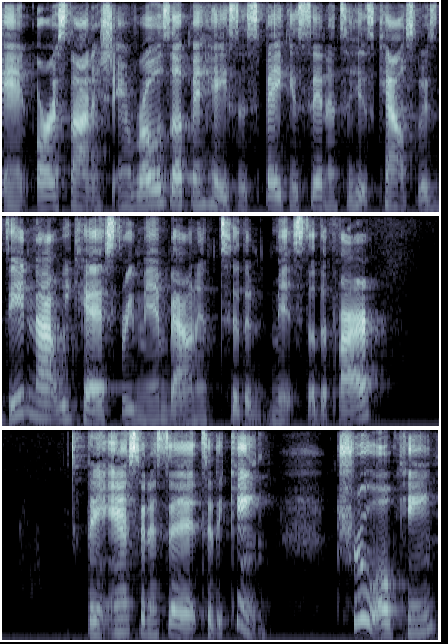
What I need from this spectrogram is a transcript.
and or astonished and rose up in haste and spake and said unto his counselors, Did not we cast three men bound into the midst of the fire? They answered and said to the king, True, O king.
